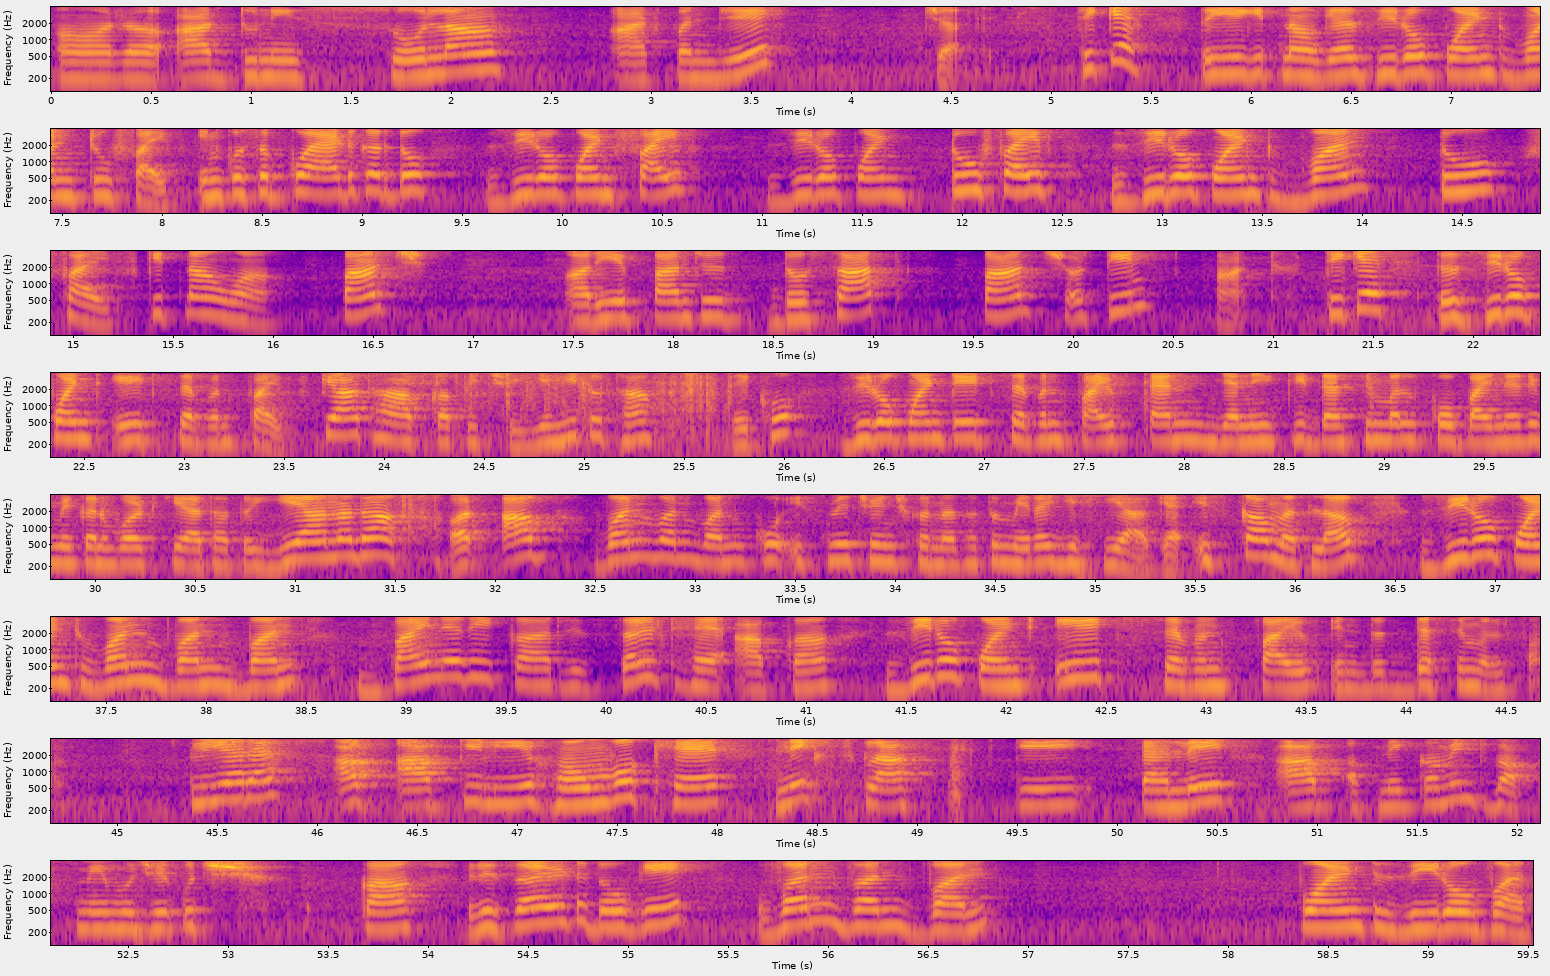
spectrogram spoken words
और आठ दूनी सोलह, आठ पंजे चालीस। ठीक है? तो ये कितना हो गया? Zero point one two five. इनको सबको ऐड कर दो। Zero point five zero point two five, zero point one two five. कितना हुआ? पाँच। और ये पाँच, दो, सात, पाँच और तीन, आठ। ठीक है? तो zero point eight seven five क्या था आपका पीछे? यही तो था। देखो zero point eight seven five ten यानी कि डेसिमल को बाइनरी में कन्वर्ट किया था तो ये आना था। और अब वन वन वन को इसमें चेंज करना था तो मेरा यही आ गया। इसका मतलब zero point one one one binary का रिज़ल्ट है आपका zero point eight seven five in the decimal form clear है? अब आपके लिए होमवर्क है। नेक्स्ट क्लास के पहले आप अपने कमेंट बॉक्स में मुझे कुछ का रिज़ल्ट दोगे। One one one point zero one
